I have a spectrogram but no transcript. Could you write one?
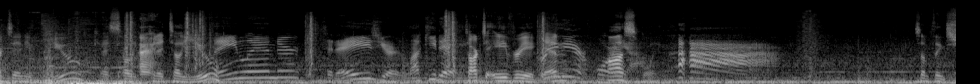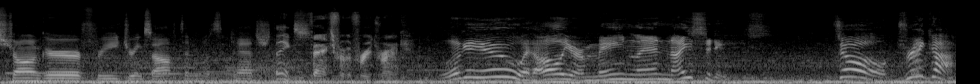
talk to any of you? Can I tell? Can I tell you? Mainlander, today's your lucky day. Talk to Avery again? For. Possibly. Ha ha! Something stronger, free drinks often. What's the catch? Thanks. Thanks for the free drink. Look at you with all your mainland niceties. So, drink up.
